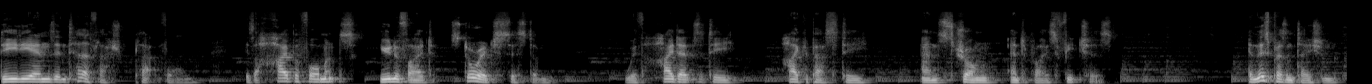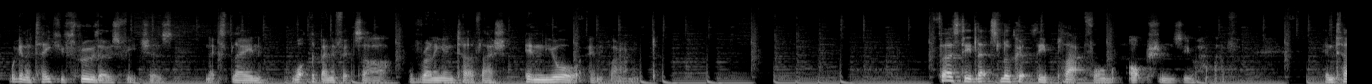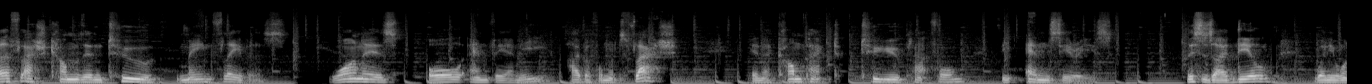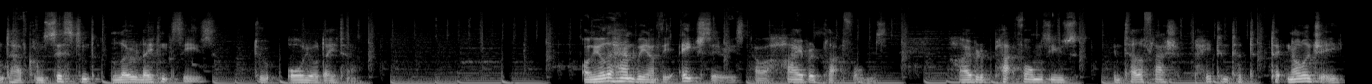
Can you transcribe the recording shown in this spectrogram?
DDN's IntelliFlash platform is a high performance, unified storage system with high density, high capacity, and strong enterprise features. In this presentation, we're going to take you through those features and explain what the benefits are of running IntelliFlash in your environment. Firstly, let's look at the platform options you have. IntelliFlash comes in two main flavors. One is all NVMe high performance flash in a compact 2U platform, the N series. This is ideal when you want to have consistent low latencies to all your data. On the other hand, we have the H series, our hybrid platforms. Hybrid platforms use IntelliFlash patented technology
